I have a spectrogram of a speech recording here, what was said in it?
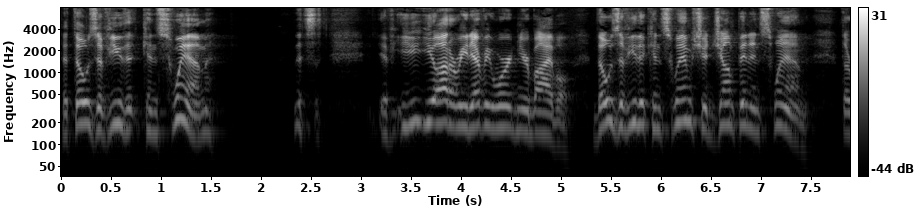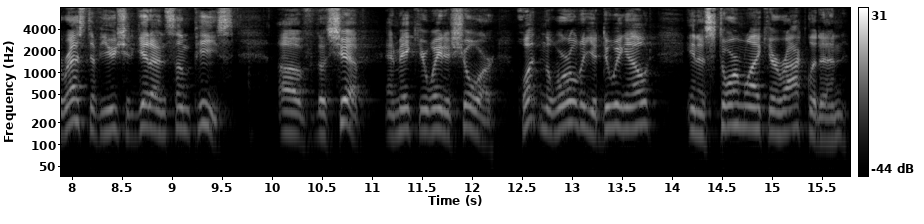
that those of you that can swim, this, if you, you ought to read every word in your Bible. Those of you that can swim should jump in and swim. The rest of you should get on some piece of the ship and make your way to shore. What in the world are you doing out in a storm like Euroclydon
